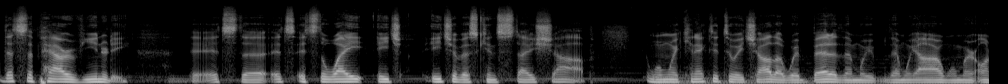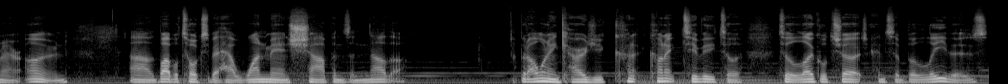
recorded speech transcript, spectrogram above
that's the power of unity. It's the it's it's the way each each of us can stay sharp. When we're connected to each other, we're better than we than we are when we're on our own. Uh, the Bible talks about how one man sharpens another. But I want to encourage you connectivity to, to the local church and to believers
